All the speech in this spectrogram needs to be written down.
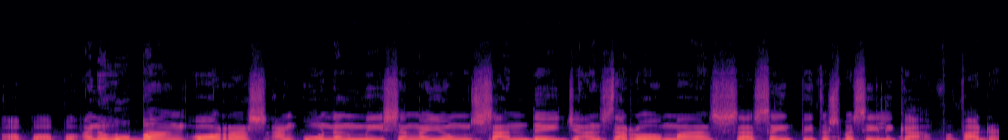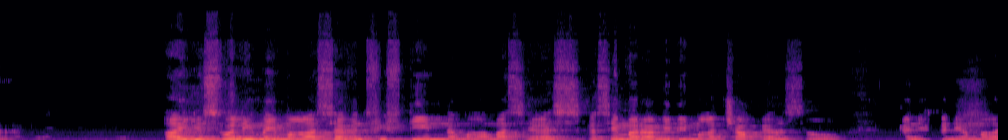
Opo, opo. Ano ho bang oras ang unang misa ngayong Sunday diyan sa Roma sa St. Peter's Basilica, Father? Ah, usually may mga 7.15 na mga masses kasi marami din mga chapel so kanya-kanyang mga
